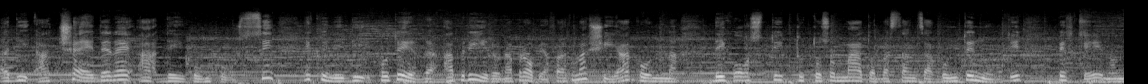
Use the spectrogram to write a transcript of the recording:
eh, di accedere a dei concorsi e quindi di poter aprire una propria farmacia con dei costi tutto sommato abbastanza contenuti perché non,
